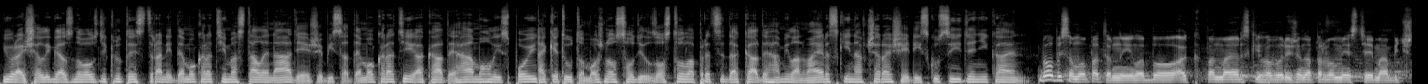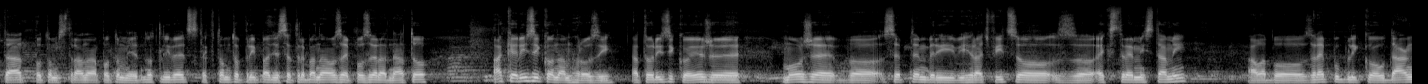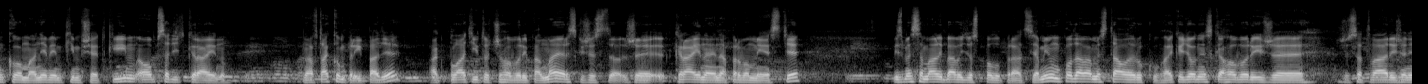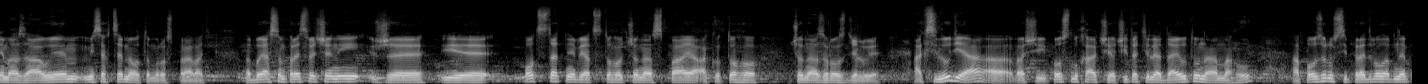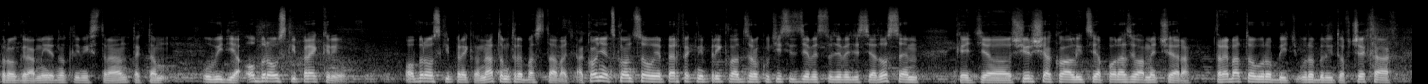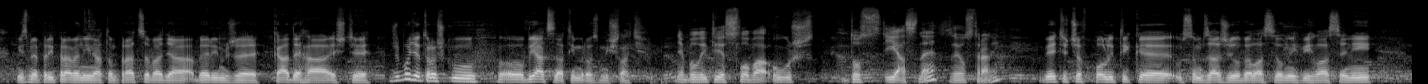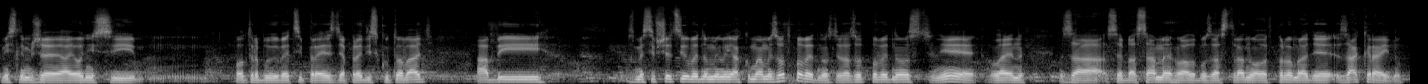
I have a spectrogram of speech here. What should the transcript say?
Juraj Šeliga z novovzniknutej strany Demokrati má stále nádej, že by sa Demokrati a KDH mohli spojiť, aj keď túto možnosť hodil zo stola predseda KDH Milan Majerský na včerajšej diskusii denníka N. Bol by som opatrný, lebo ak pán Majerský hovorí, že na prvom mieste má byť štát, potom strana a potom jednotlivec, tak v tomto prípade sa treba naozaj pozerať na to, aké riziko nám hrozí. A to riziko je, že môže v septembri vyhrať Fico s extrémistami, alebo s republikou, Dankom a neviem kým všetkým a obsadiť krajinu. No a v takom prípade, ak platí to, čo hovorí pán Majersky, že, že krajina je na prvom mieste, by sme sa mali baviť o spolupráci. A my mu podávame stále ruku. Aj keď on dneska hovorí, že, že sa tvári, že nemá záujem, my sa chceme o tom rozprávať. Lebo ja som presvedčený, že je podstatne viac toho, čo nás spája, ako toho, čo nás rozdeľuje. Ak si ľudia a vaši poslucháči a čitatelia dajú tú námahu a pozrú si predvolebné programy jednotlivých strán, tak tam uvidia obrovský prekryv. Obrovský prekryv. Na tom treba stavať. A konec koncov je perfektný príklad z roku 1998, keď e, širšia koalícia porazila Mečiara. Treba to urobiť, urobili to v Čechách, my sme pripravení na tom pracovať a verím, že KDH ešte že bude trošku viac nad tým rozmýšľať. Neboli tie slova už dosť jasné z jeho strany? Viete čo, v politike už som zažil veľa silných vyhlásení. Myslím, že aj oni si potrebujú veci prejsť a prediskutovať, aby sme si všetci uvedomili, akú máme zodpovednosť. A tá zodpovednosť nie je len za seba samého alebo za stranu, ale v prvom rade za krajinu.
